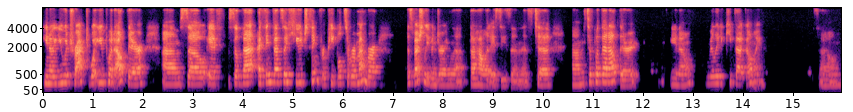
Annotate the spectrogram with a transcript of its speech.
you know, you attract what you put out there. Um, so if, so that, I think that's a huge thing for people to remember, especially even during the, the holiday season is to, um, to put that out there, you know, really to keep that going. So.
